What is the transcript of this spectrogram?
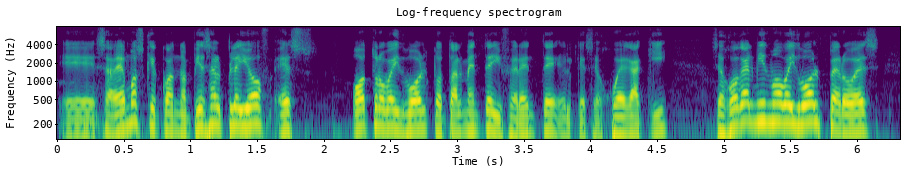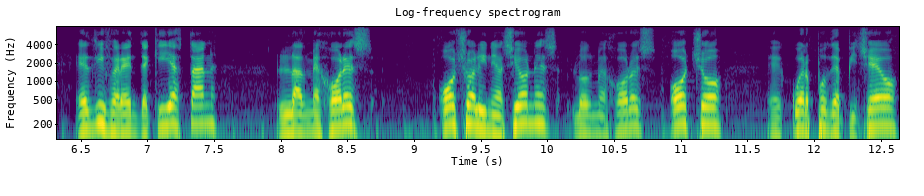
Eh, sabemos que cuando empieza el playoff es otro béisbol totalmente diferente el que se juega aquí. Se juega el mismo béisbol, pero es, es diferente. Aquí ya están las mejores ocho alineaciones, los mejores ocho eh, cuerpos de picheo.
